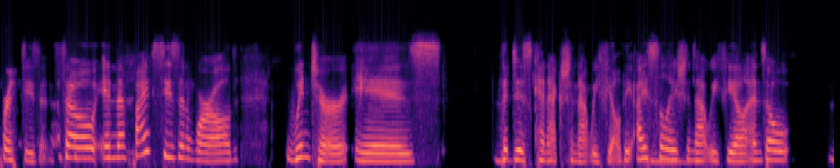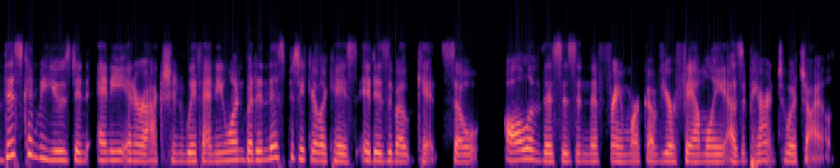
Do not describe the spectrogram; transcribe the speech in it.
four seasons. So, in the five season world, winter is the disconnection that we feel, the isolation mm-hmm. that we feel. And so this can be used in any interaction with anyone, but in this particular case, it is about kids. So all of this is in the framework of your family as a parent to a child.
